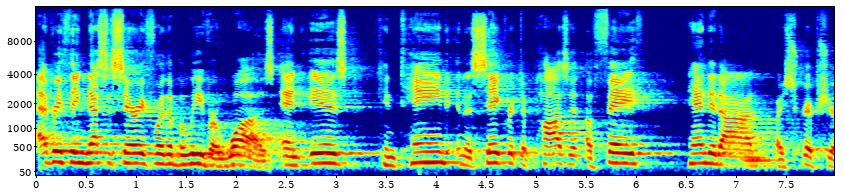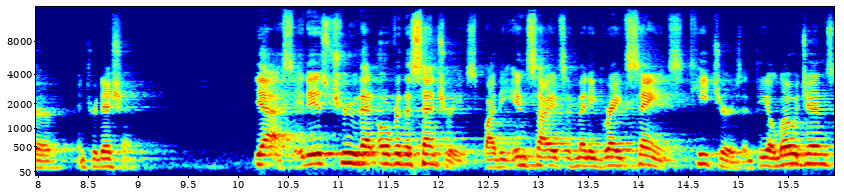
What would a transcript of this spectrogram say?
Everything necessary for the believer was and is contained in the sacred deposit of faith handed on by scripture and tradition. Yes, it is true that over the centuries, by the insights of many great saints, teachers, and theologians,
